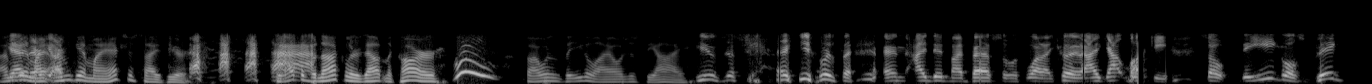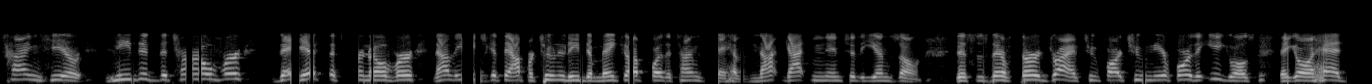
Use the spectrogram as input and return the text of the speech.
I'm, Yeah, getting my. I'm getting my exercise here. I got the ah. binoculars out in the car, Woo! so I wasn't the eagle eye. I was just the eye. He was just he was the, and I did my best with what I could. I got lucky. So the Eagles, big time here, needed the turnover. They get the turnover. Now the Eagles get the opportunity to make up for the times they have not gotten into the end zone. This is their third drive, too far, too near for the Eagles. They go ahead,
